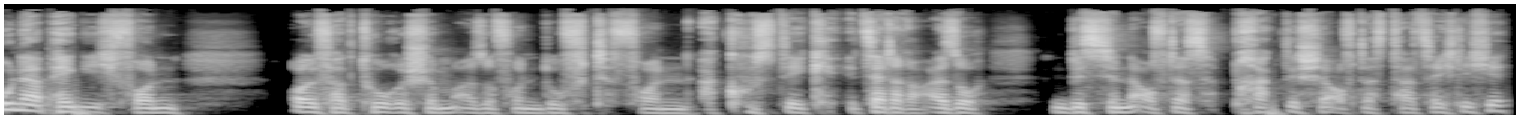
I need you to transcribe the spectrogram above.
unabhängig von olfaktorischem, also von Duft, von Akustik etc. Also ein bisschen auf das Praktische, auf das Tatsächliche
